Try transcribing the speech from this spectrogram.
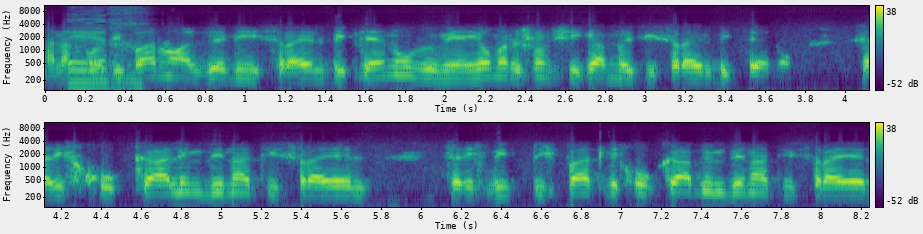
אנחנו איך? דיברנו על זה בישראל ביתנו, ומהיום הראשון שהקמנו את ישראל ביתנו. צריך חוקה למדינת ישראל, צריך בית משפט לחוקה במדינת ישראל,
